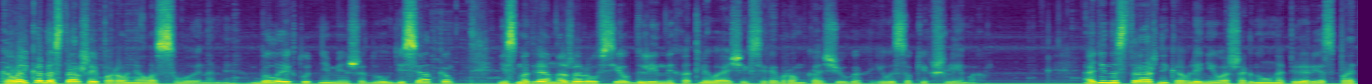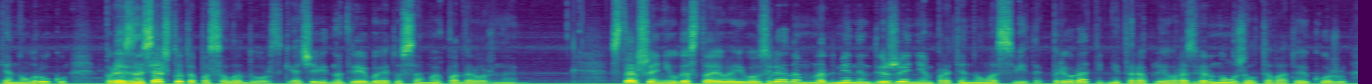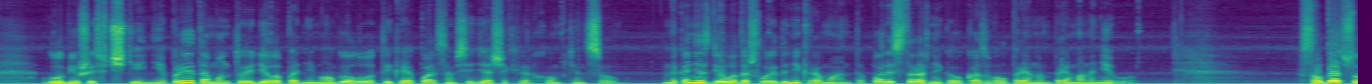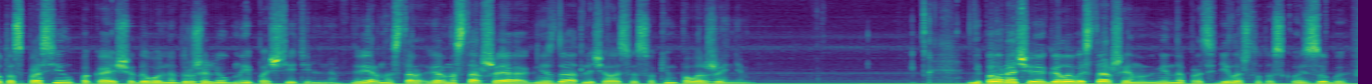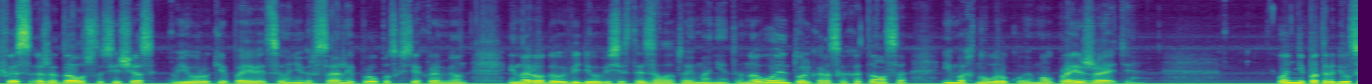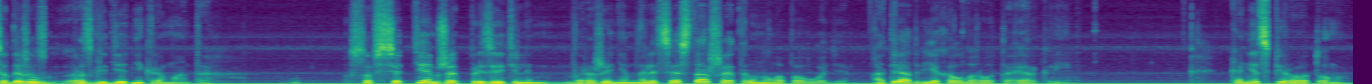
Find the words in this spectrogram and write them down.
Кавалькада старшей поравнялась с воинами. Было их тут не меньше двух десятков, несмотря на жару все в длинных, отливающих серебром кольчугах и высоких шлемах. Один из стражников лениво шагнул на перерез, протянул руку, произнося что-то по-саладорски, очевидно требуя эту самую подорожную. Старшая, не удостаивая его взглядом, надменным движением протянула свиток. Привратник неторопливо развернул желтоватую кожу, углубившись в чтение. При этом он то и дело поднимал голову, тыкая пальцем сидящих верхом птенцов. Наконец дело дошло и до некроманта. Палец стражника указывал прямо, прямо на него. Солдат что-то спросил, пока еще довольно дружелюбно и почтительно. Верно, стар, верно старшая гнезда отличалась высоким положением. Не поворачивая головы, старшая надменно процедила что-то сквозь зубы. Фесс ожидал, что сейчас в его руке появится универсальный пропуск всех времен, и народу увидел увесистой золотой монеты. Но воин только расхохотался и махнул рукой, мол, проезжайте. Он не потрудился даже разглядеть некроманта. Со все тем же презрительным выражением на лице старшая тронула поводья. Отряд въехал в ворота Эргри. Конец первого тома.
